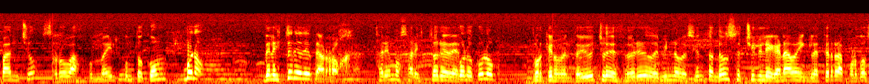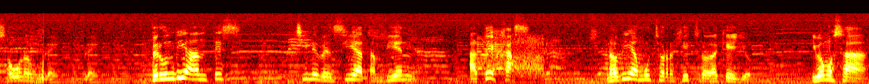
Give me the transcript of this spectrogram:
pancho.com. Bueno, de la historia de La Roja, estaremos a la historia de Colo Colo, porque el 98 de febrero de 1911 Chile le ganaba a Inglaterra por 2 a 1 en Play. Pero un día antes, Chile vencía también a Texas. No había mucho registro de aquello y vamos a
